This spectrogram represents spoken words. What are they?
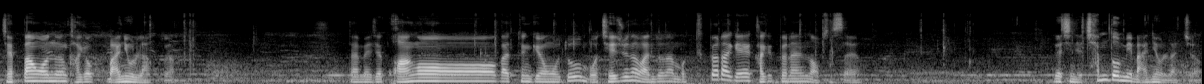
제빵어는 가격 많이 올랐고요. 그 다음에 이제 광어 같은 경우도 뭐 제주나 완도나 뭐 특별하게 가격 변화는 없었어요. 대신 이제 참돔이 많이 올랐죠.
